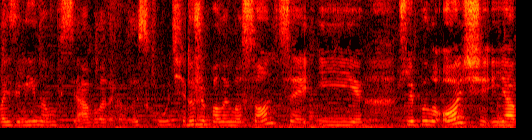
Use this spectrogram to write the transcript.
вазеліном, вся була така блискуча. Дуже палило сонце і сліпило очі, і я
